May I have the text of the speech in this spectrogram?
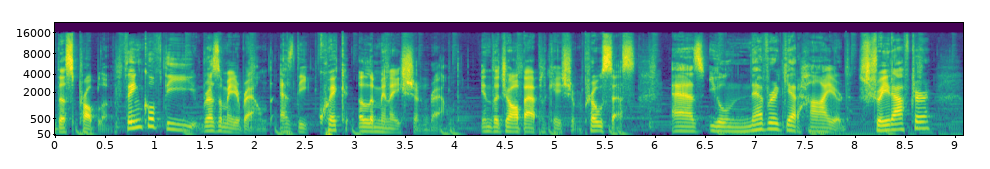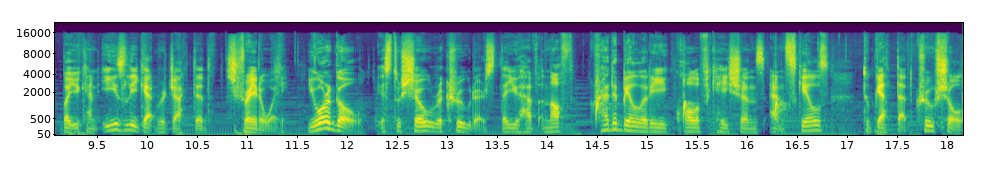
this problem. Think of the resume round as the quick elimination round in the job application process, as you'll never get hired straight after, but you can easily get rejected straight away. Your goal is to show recruiters that you have enough credibility, qualifications, and skills to get that crucial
